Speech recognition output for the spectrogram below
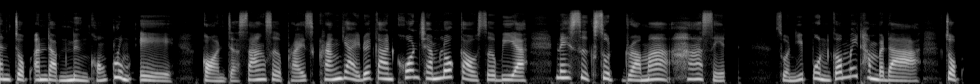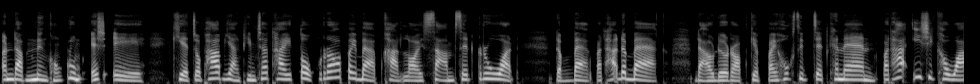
นด์จบอันดับหนึ่งของกลุ่ม A ก่อนจะสร้างเซอร์ไพรส์ครั้งใหญ่ด้วยการโค่นแชมป์โลกเก่าเซอร์เบีย ในศึกสุดดราม่า5เซต ส่วนญี่ปุ่นก็ไม่ธรรมดา จบอันดับหนึ่งของกลุ่ม HA เขียดเจ้าภาพอย่างทีมชาติไทยตกรอบไปแบบขาดลอย 3 เซตรวด ดับแบกปะทะดับแบก ดาวเดอรอปเก็บไป 67 คะแนนปะทะอิชิคาวะ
